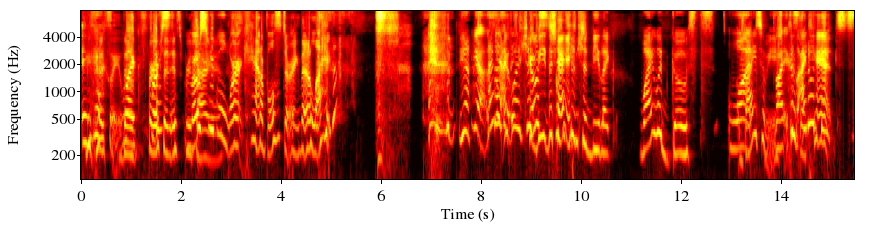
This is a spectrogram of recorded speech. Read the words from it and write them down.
because Exactly. the like person first, is most people weren't cannibals during their life. Yeah, Yeah, I so, mean, I think like, should be the ghosts question should be like, why would ghosts? want Bite to me. 'Cause because I don't can't.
